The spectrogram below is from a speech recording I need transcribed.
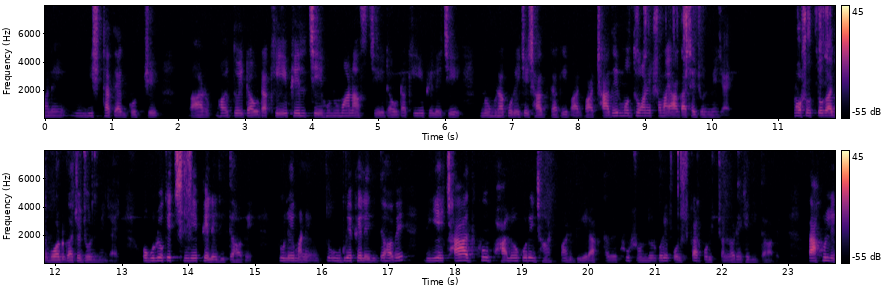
মানে বিষ্ঠা ত্যাগ করছে। আর হয়তো এটা ওটা খেয়ে ফেলছে, হনুমান আসছে, এটা ওটা খেয়ে ফেলেছে, নোংরা করেছে ছাদটাকে। বা, ছাদের মধ্যেও অনেক সময় আগাছা জন্মে যায় অসত্য গাছ বট গাছও জন্মে যায়। ওগুলোকে ছিঁড়ে ফেলে দিতে হবে। তুলে মানে উবড়ে ফেলে দিতে হবে। দিয়ে ছাদ খুব ভালো করে ঝাঁটপাট দিয়ে রাখতে হবে। খুব সুন্দর করে পরিষ্কার পরিচ্ছন্ন রেখে দিতে হবে। তাহলে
